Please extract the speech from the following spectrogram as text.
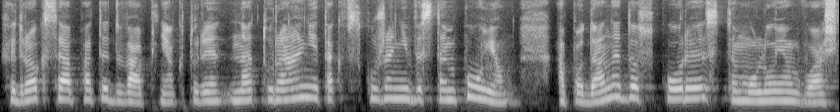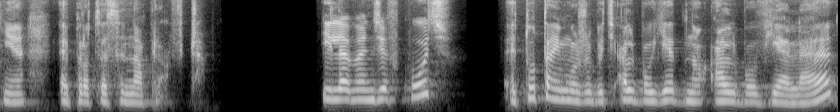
hydroksyapatyd wapnia, które naturalnie tak w skórze nie występują, a podane do skóry stymulują właśnie e, procesy naprawcze. Ile będzie wkłuć? E, tutaj może być albo jedno, albo wiele.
